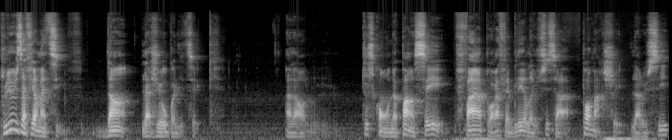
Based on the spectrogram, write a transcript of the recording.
plus affirmative dans la géopolitique. Alors, tout ce qu'on a pensé faire pour affaiblir la Russie, ça n'a pas marché. La Russie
